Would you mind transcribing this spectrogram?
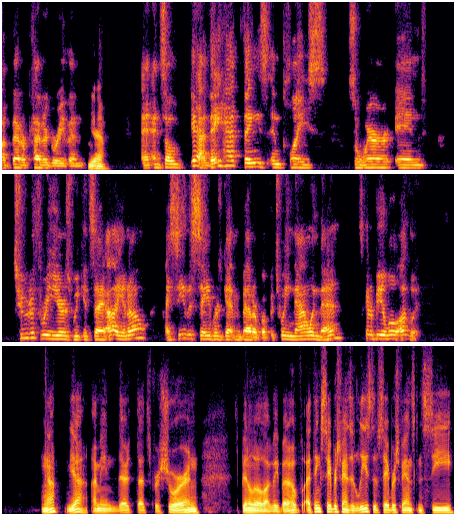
a better pedigree than Yeah. and, and so yeah, they had things in place so where in two to three years we could say, oh, you know, I see the Sabres getting better, but between now and then, it's going to be a little ugly. Yeah, yeah. I mean, there that's for sure, and it's been a little ugly. But I hope I think Sabres fans, at least if Sabres fans can see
